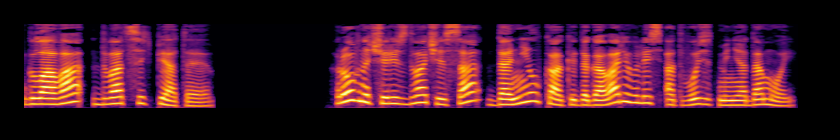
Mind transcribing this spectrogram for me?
Глава двадцать пятая. Ровно через два часа Данил, как и договаривались, отвозит меня домой.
